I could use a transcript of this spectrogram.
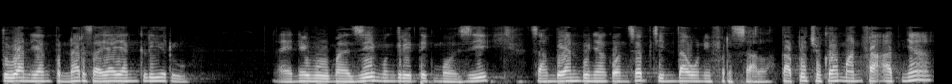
Tuhan yang benar, saya yang keliru? Nah ini Wu Mazi mengkritik Mozi, sampean punya konsep cinta universal, tapi juga manfaatnya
